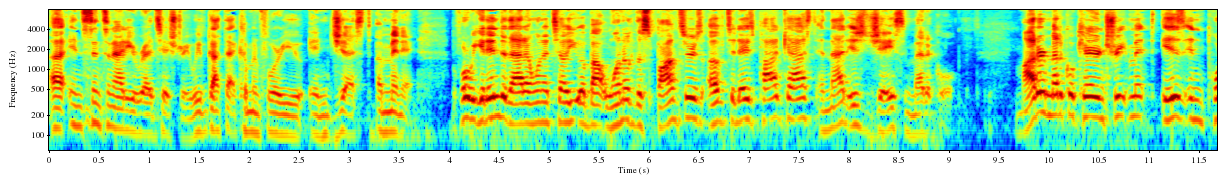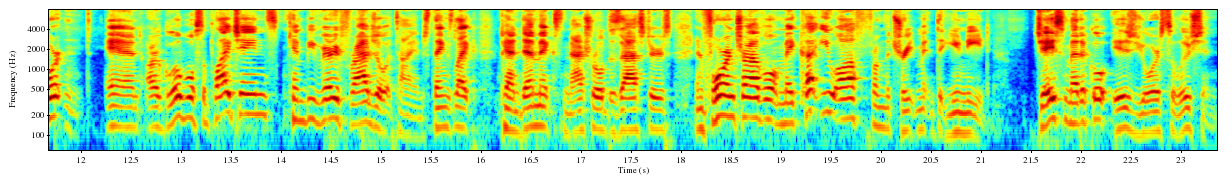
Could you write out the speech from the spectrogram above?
uh, in Cincinnati Reds history. We've got that coming for you in just a minute. Before we get into that, I want to tell you about one of the sponsors of today's podcast, and that is Jase Medical. Modern medical care and treatment is important, and our global supply chains can be very fragile at times. Things like pandemics, natural disasters, and foreign travel may cut you off from the treatment that you need. Jase Medical is your solution.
